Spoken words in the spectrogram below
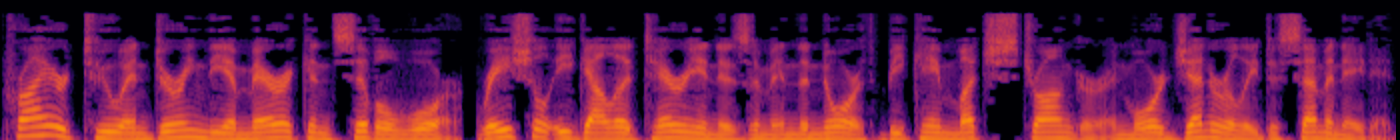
Prior to and during the American Civil War, racial egalitarianism in the North became much stronger and more generally disseminated.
